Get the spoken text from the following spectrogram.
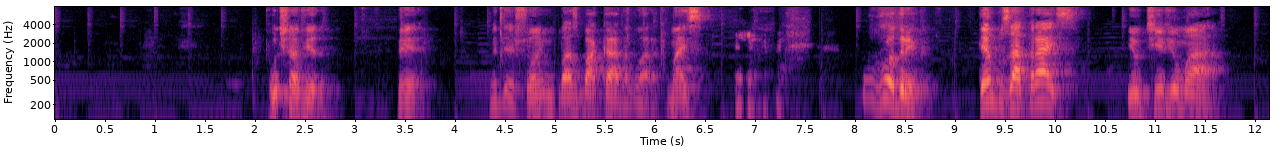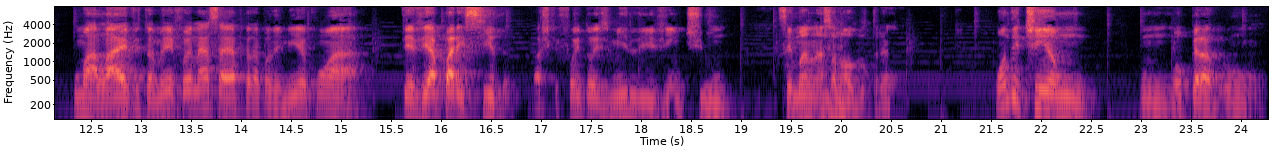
Puxa vida, me, me deixou embasbacado agora, mas Rodrigo, Tempos atrás, eu tive uma, uma live também, foi nessa época da pandemia, com a TV Aparecida, acho que foi 2021, Semana Nacional uhum. do Trânsito, onde tinha um, um, operador, um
